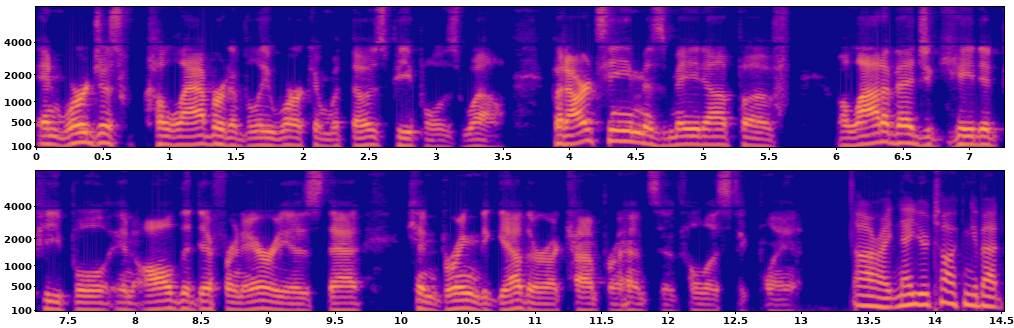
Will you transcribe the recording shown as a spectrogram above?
and we're just collaboratively working with those people as well but our team is made up of a lot of educated people in all the different areas that can bring together a comprehensive holistic plan. All right. Now you're talking about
